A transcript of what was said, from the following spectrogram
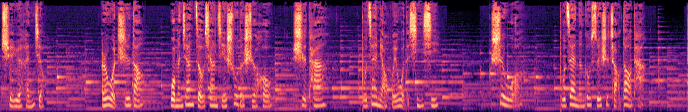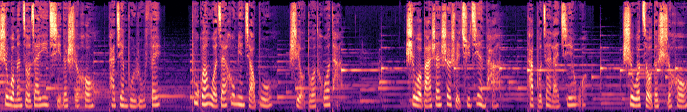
雀跃很久。而我知道。我们将走向结束的时候，是他不再秒回我的信息，是我不再能够随时找到他，是我们走在一起的时候，他健步如飞，不管我在后面脚步是有多拖沓，是我跋山涉水去见他，他不再来接我，是我走的时候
